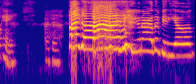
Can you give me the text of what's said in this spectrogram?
okay. Okay. Bye, guys. We'll see you in our other videos.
